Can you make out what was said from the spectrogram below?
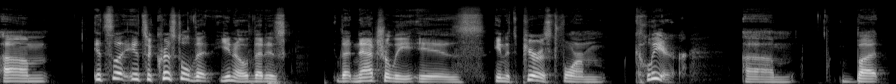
Um, it's a it's a crystal that you know that is that naturally is in its purest form clear, um, but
